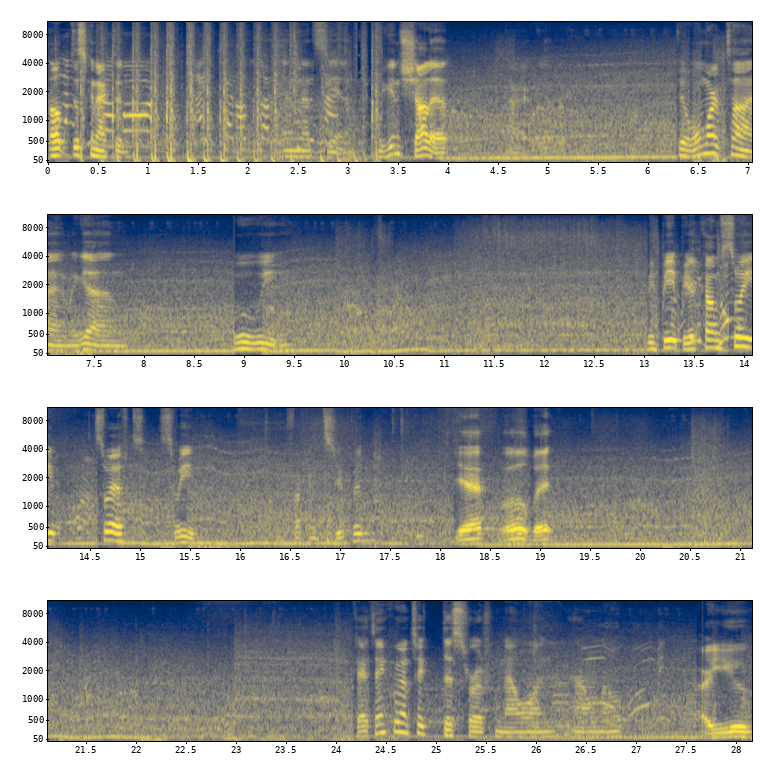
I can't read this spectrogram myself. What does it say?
Oh, disconnected. And that's the end. You're getting shot at. Alright, whatever. Do it one more time, again. Ooh wee. Beep beep, here comes Sweep. Swift. Sweep. Fucking stupid. Yeah, a little bit. Okay, I think we're gonna take this road from now on. I don't know. Are you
